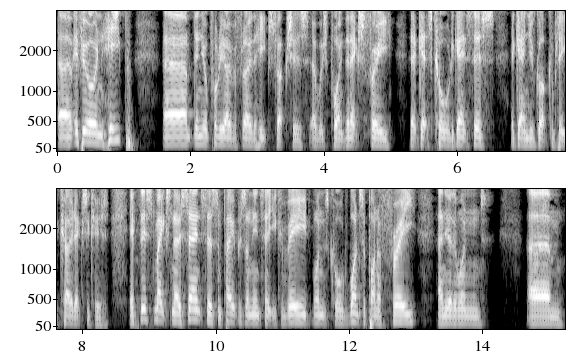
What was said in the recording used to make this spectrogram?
Uh, if you're in heap, um, then you'll probably overflow the heap structures, at which point the next free that gets called against this, again, you've got complete code execution. If this makes no sense, there's some papers on the internet you can read. One's called Once Upon a Free, and the other one, um,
